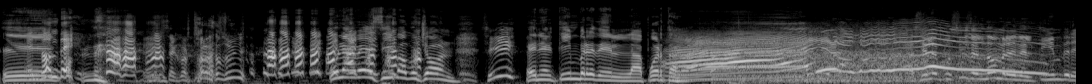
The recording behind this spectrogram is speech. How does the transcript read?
Eh, ¿En dónde? Eh, ¿Se cortó las uñas? Una vez sí, babuchón. ¿Sí? En el timbre de la puerta. Ay, Así le pusiste el nombre en el timbre.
